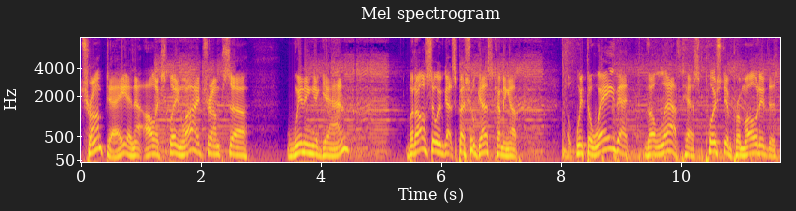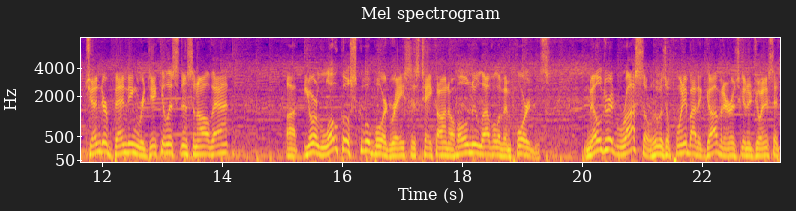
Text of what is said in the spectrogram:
Trump Day, and I'll explain why Trump's uh, winning again. But also, we've got special guests coming up. With the way that the left has pushed and promoted the gender bending ridiculousness and all that, uh, your local school board races take on a whole new level of importance. Mildred Russell, who was appointed by the governor, is going to join us at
